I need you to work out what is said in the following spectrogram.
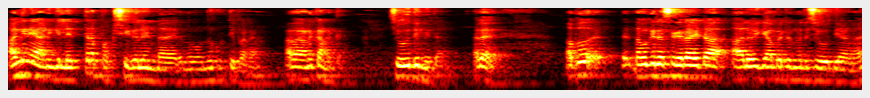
അങ്ങനെയാണെങ്കിൽ എത്ര പക്ഷികൾ ഉണ്ടായിരുന്നു എന്ന് കുട്ടി പറയണം. അതാണ് കണക്ക്. ചോദ്യം ഇതാണ് അല്ലെ? അപ്പൊ നമുക്ക് രസകരമായിട്ട് ആലോചിക്കാൻ പറ്റുന്ന ഒരു ചോദ്യമാണ്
